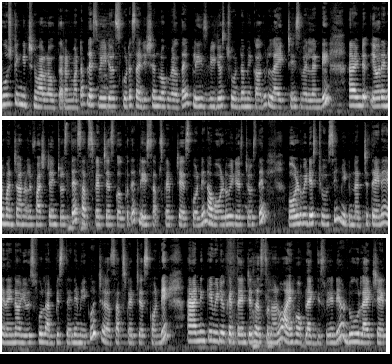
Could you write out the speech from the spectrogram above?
బూస్టింగ్ ఇచ్చిన వాళ్ళు అవుతారనమాట ప్లస్ వీడియోస్ కూడా సజెషన్లోకి వెళ్తాయి. ప్లీజ్ వీడియోస్ చూడడమే కాదు లైక్ చేసి వెళ్ళండి. అండ్ ఎవరైనా మన ఛానల్ని ఫస్ట్ టైం చూస్తే సబ్స్క్రైబ్ చేసుకోకపోతే ప్లీజ్ సబ్స్క్రైబ్ చేసుకోండి. నా ఓల్డ్ వీడియోస్ చూస్తే ఓల్డ్ వీడియోస్ చూసి మీకు నచ్చితేనే ఏదైనా యూస్ఫుల్ అనిపిస్తేనే మీకు సబ్స్క్రైబ్ చేసుకోండి. అండ్ ఇంకే వీడియోకి ఎంత ఏం చేసేస్తున్నాను. I hope like this video do like share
